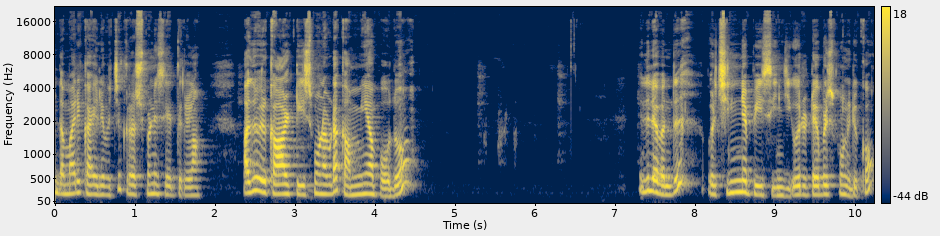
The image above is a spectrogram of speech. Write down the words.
இந்த மாதிரி கையில் வச்சு க்ரஷ் பண்ணி சேர்த்துக்கலாம். அது ஒரு கால் டீஸ்பூனை விட கம்மியாக போதும். இதில் வந்து ஒரு சின்ன பீஸ் இஞ்சி ஒரு டேபிள் ஸ்பூன் இருக்கும்.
